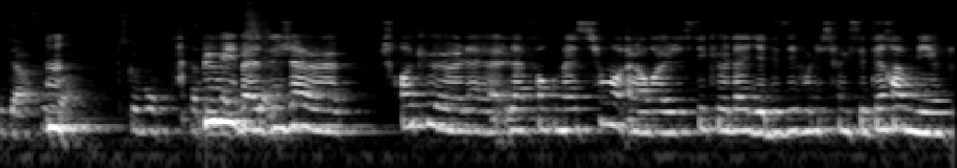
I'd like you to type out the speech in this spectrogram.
t'étais à fond. Quoi. Mm. Parce que bon, ça Oui, oui, bah déjà, euh, je crois que la, la formation, alors euh, je sais que là il y a des évolutions, etc. Mais euh,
